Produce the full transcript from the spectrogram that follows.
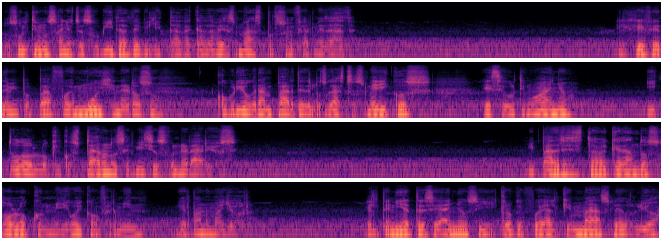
los últimos años de su vida debilitada cada vez más por su enfermedad. El jefe de mi papá fue muy generoso, cubrió gran parte de los gastos médicos ese último año y todo lo que costaron los servicios funerarios. Mi padre se estaba quedando solo conmigo y con Fermín, mi hermano mayor. Él tenía 13 años y creo que fue al que más le dolió.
